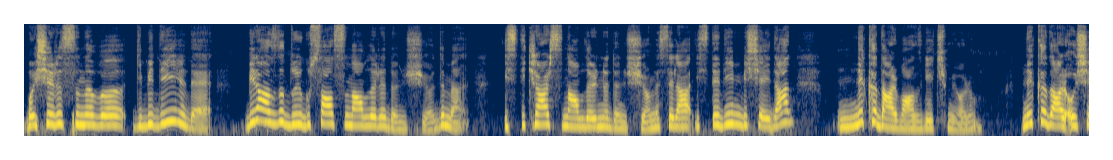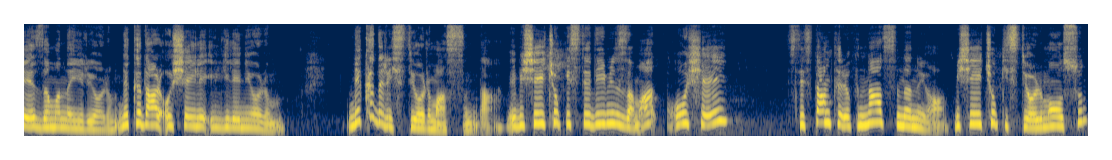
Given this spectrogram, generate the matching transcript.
başarı sınavı gibi değil de biraz da duygusal sınavlara dönüşüyor değil mi? İstikrar sınavlarına dönüşüyor. Mesela istediğim bir şeyden ne kadar vazgeçmiyorum? Ne kadar o şeye zaman ayırıyorum? Ne kadar o şeyle ilgileniyorum? Ne kadar istiyorum aslında? Ve bir şeyi çok istediğimiz zaman o şey sistem tarafından sınanıyor. Bir şeyi çok istiyorum olsun.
